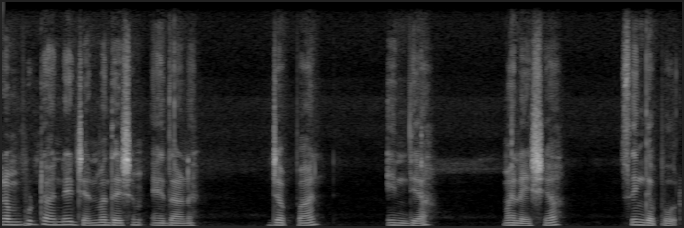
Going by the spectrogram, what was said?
റംബുട്ടാന്റെ ജന്മദേശം ഏതാണ്? Japan India Malaysia Singapore.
